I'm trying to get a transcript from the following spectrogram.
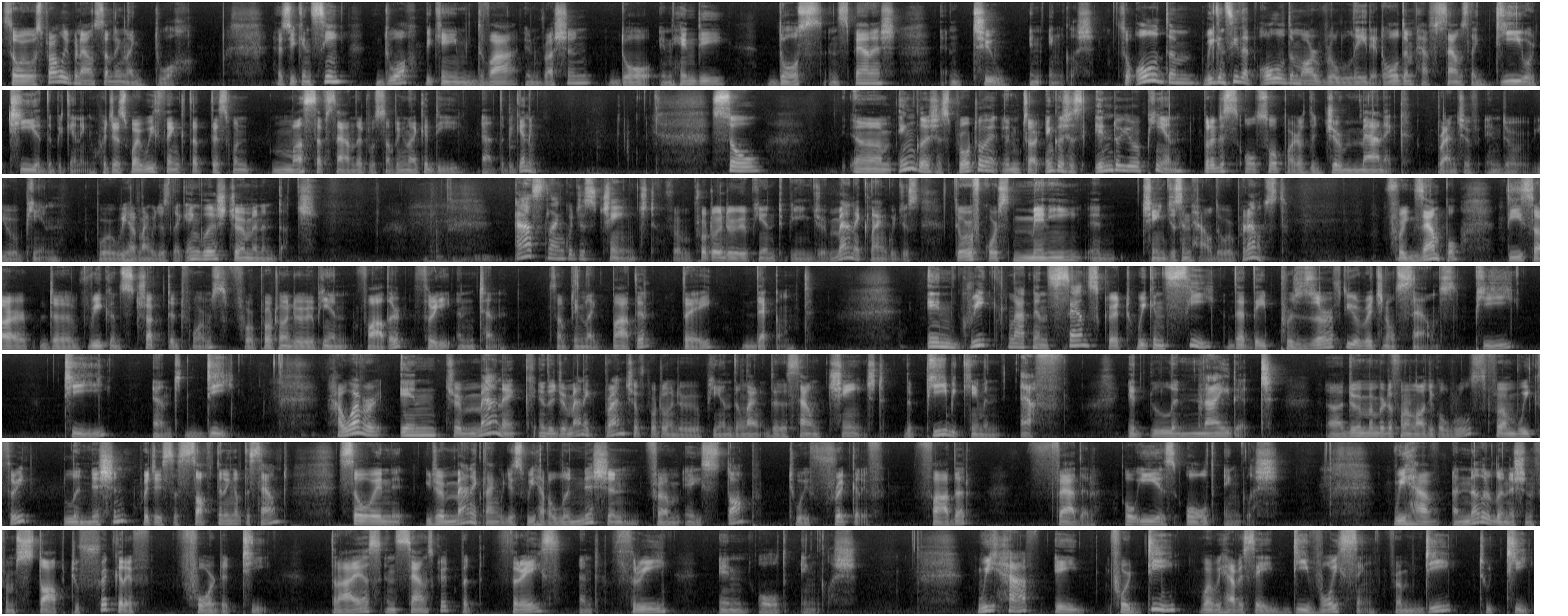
So it was probably pronounced something like duo. As you can see, duo became dva in Russian, do in Hindi, dos in Spanish, and two in English. So all of them, we can see that all of them are related. All of them have sounds like D or T at the beginning, which is why we think that this one must have sounded with something like a D at the beginning. So um, English is proto, I'm sorry, English is Indo-European, but it is also a part of the Germanic branch of Indo-European, where we have languages like English, German, and Dutch. As languages changed from Proto-Indo-European to being Germanic languages, there were, of course, many changes in how they were pronounced. For example, these are the reconstructed forms for Proto-Indo-European father, 3 and 10, something like pater, trei, decumt. In Greek, Latin, and Sanskrit, we can see that they preserve the original sounds, P, T, and D. However, in Germanic, in the Germanic branch of Proto-Indo-European, the, the sound changed. The P became an F. It lenited. Uh, do you remember the phonological rules from week three? Lenition, which is the softening of the sound. So in Germanic languages, we have a lenition from a stop to a fricative. Father, father. OE is Old English. We have another lenition from stop to fricative for the T. Trias in Sanskrit, but thrace and three in Old English. We have a, for D, what we have is a devoicing from D to T.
